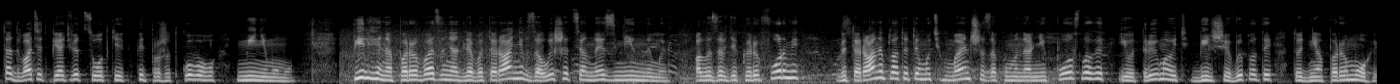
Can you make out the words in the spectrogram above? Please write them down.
та 25 відсотків від прожиткового мінімуму. Пільги на перевезення для ветеранів залишаться незмінними, але завдяки реформі Ветерани платитимуть менше за комунальні послуги і отримають більші виплати до Дня перемоги.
